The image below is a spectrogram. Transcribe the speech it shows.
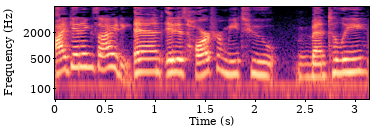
I get anxiety and it is hard for me to mentally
